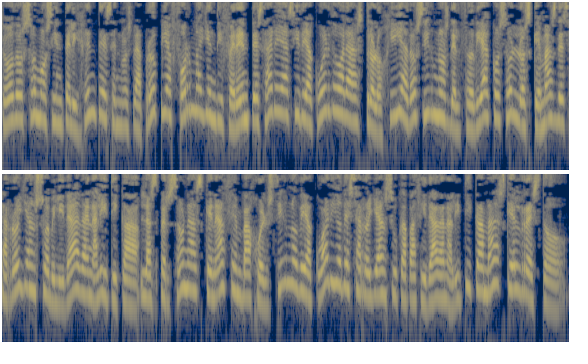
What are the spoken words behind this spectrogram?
Todos somos inteligentes en nuestra propia forma y en diferentes áreas y de acuerdo a la astrología dos signos del zodiaco son los que más desarrollan su habilidad analítica. Las personas que nacen bajo el signo de acuario desarrollan su capacidad analítica más que el resto.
